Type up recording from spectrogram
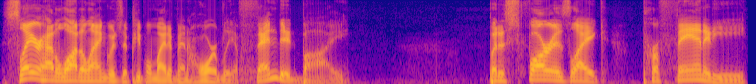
Slayer had a lot of language that people might have been horribly offended by. But as far as like profanity,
